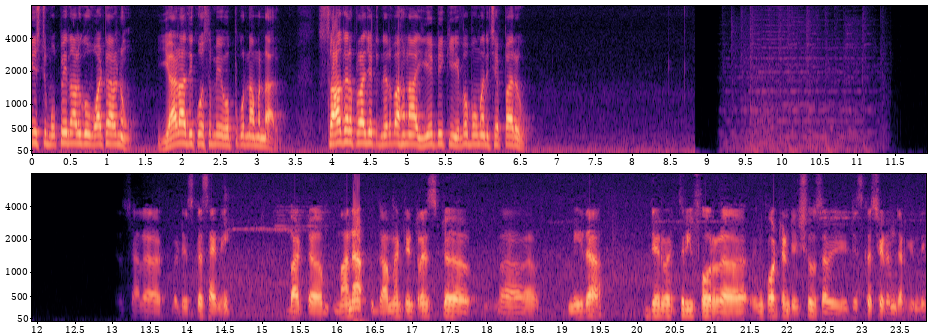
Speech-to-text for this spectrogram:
ఈస్ట్ ముప్పై నాలుగు వాటాలను ఏడాది కోసమే ఒప్పుకున్నామన్నారు. సాగర్ ప్రాజెక్టు నిర్వహణ ఏపీకి ఇవ్వబోమని చెప్పారు చాలా డిస్కస్ అయినాయి. బట్ uh, మన గవర్నమెంట్ ఇంట్రెస్ట్ uh, uh, మీద there were three four important issues అవి డిస్కస్ చేయడం జరిగింది.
